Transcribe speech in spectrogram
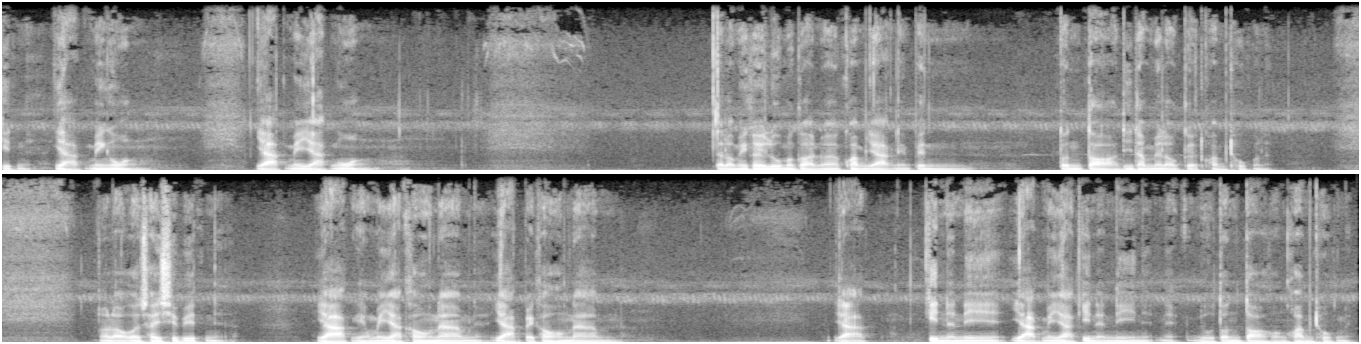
คิด อยากไม่ง่วง อยากไม่อยากง่วง แต่เราไม่เคยรู้มาก่อนว่า ความอยากเนี่ยเป็นต้นต่อที่ทำให้เราเกิดความทุกข์แล้วเราก็ใช้ชีวิตเนี่ยอยากยังไม่อยากเข้าห้องน้ำเนี่ยอยากไปเข้าห้องน้ำ อยากกินอันนี้ อยากไม่อยากกินอันนี้เนี่ยดูต้นต่อของความทุกข์เนี่ย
